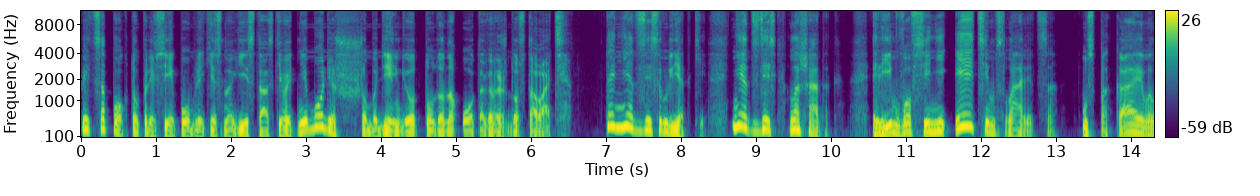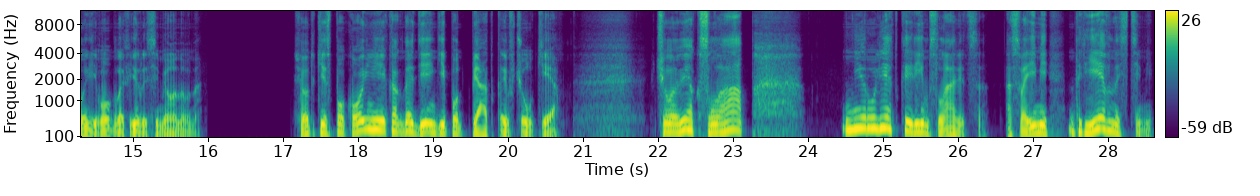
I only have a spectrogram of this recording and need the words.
Ведь сапог-то при всей публике с ноги стаскивать не будешь, чтобы деньги оттуда на отыгрыш доставать. Да нет здесь рулетки, нет здесь лошадок. Рим вовсе не этим славится, успокаивала его Глафира Семеновна. Все-таки спокойнее, когда деньги под пяткой в чулке. Человек слаб, не рулеткой Рим славится, а своими древностями,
